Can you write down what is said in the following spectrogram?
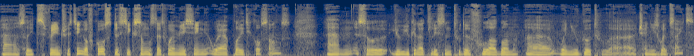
Uh, so it's very interesting. Of course, the six songs that were missing were political songs. Um, so you, you cannot listen to the full album uh, when you go to uh, Chinese websites.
